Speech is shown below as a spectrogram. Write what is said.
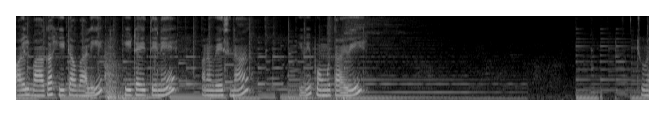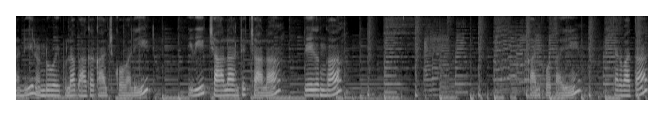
ఆయిల్ బాగా హీట్ అవ్వాలి. హీట్ అయితేనే మనం వేసిన ఇవి పొంగుతాయి. చూడండి రెండు వైపులా బాగా కాల్చుకోవాలి. ఇవి చాలా అంటే చాలా వేగంగా కాలిపోతాయి. తర్వాత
